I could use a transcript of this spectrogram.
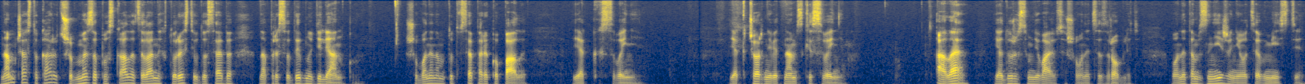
Нам часто кажуть, щоб ми запускали зелених туристів до себе на присадибну ділянку, щоб вони нам тут все перекопали, як свині, як чорні в'єтнамські свині. Але я дуже сумніваюся, що вони це зроблять. Вони там зніжені, оце в місті.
